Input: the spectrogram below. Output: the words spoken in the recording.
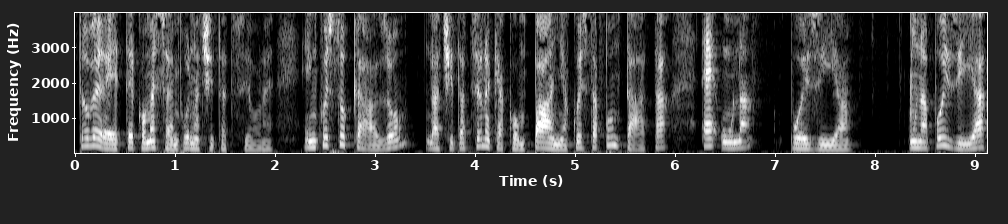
troverete come sempre una citazione e in questo caso la citazione che accompagna questa puntata è una poesia, una poesia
